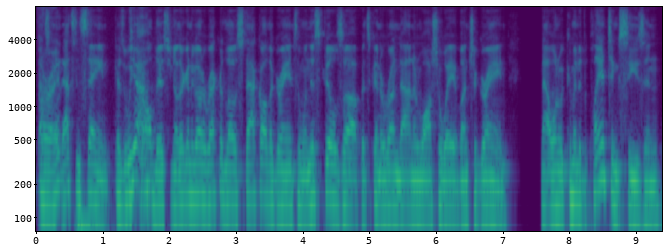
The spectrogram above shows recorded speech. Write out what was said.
That's, all right. That's insane because we yeah. called this, you know, they're going to go to record low, stack all the grains. And when this fills up, it's going to run down and wash away a bunch of grain. Now, when we come into the planting season,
